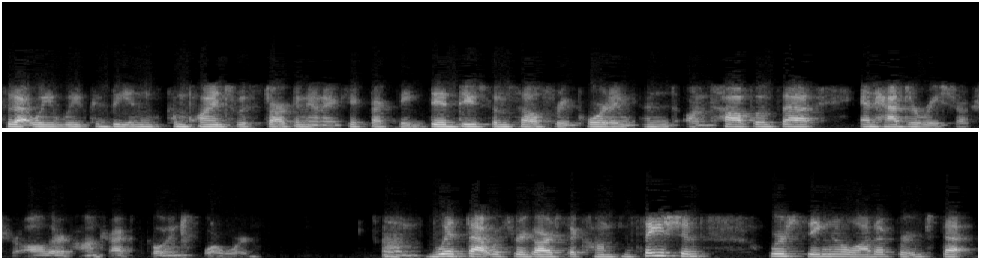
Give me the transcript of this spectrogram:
so that way we could be in compliance with Stark and anti-kickback. They did do some self-reporting, and on top of that, and had to restructure all their contracts going forward. Um, with that, with regards to compensation, we're seeing a lot of groups that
